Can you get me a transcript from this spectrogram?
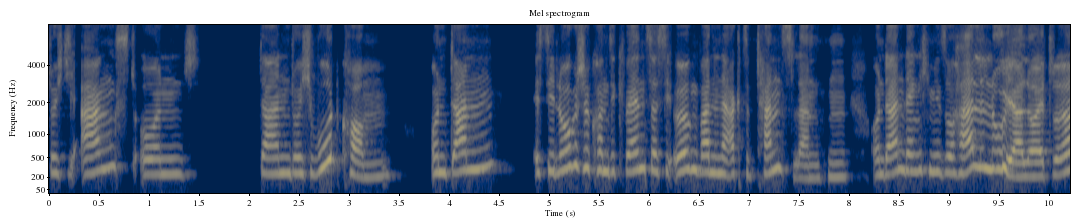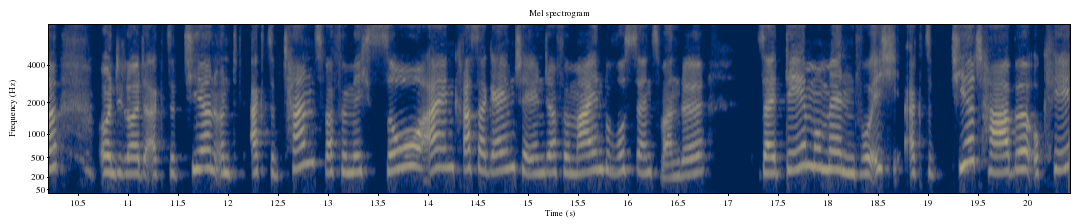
durch die Angst und dann durch Wut kommen. Und dann ist die logische Konsequenz, dass sie irgendwann in der Akzeptanz landen. Und dann denke ich mir so, Halleluja, Leute. Und die Leute akzeptieren. Und Akzeptanz war für mich so ein krasser Gamechanger für meinen Bewusstseinswandel, seit dem Moment, wo ich akzeptiert habe, okay,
